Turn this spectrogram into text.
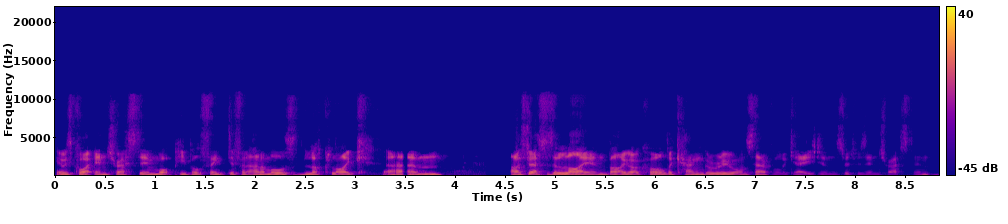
it was quite interesting what people think different animals look like. Um, I was dressed as a lion, but I got called a kangaroo on several occasions, which was interesting,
